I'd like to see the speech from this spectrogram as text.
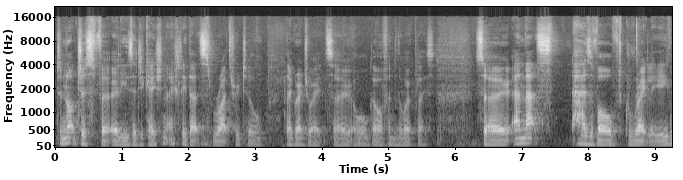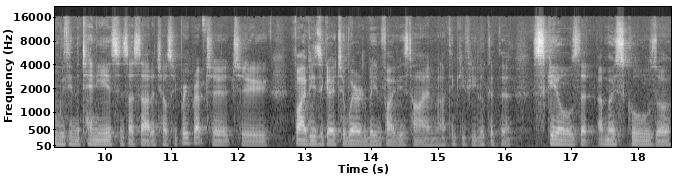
to not just for early years education, actually that's right through till they graduate so or go off into the workplace. So and that's has evolved greatly, even within the 10 years since I started Chelsea Pre-Prep to, to five years ago to where it'll be in five years' time. And I think if you look at the skills that uh, most schools or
